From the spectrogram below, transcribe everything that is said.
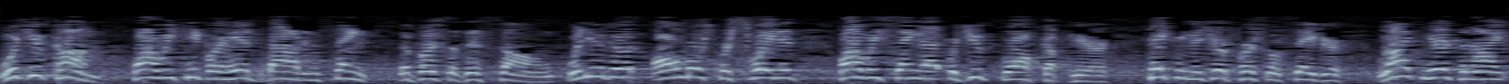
Would you come while we keep our heads bowed and sing the verse of this song? Will you do it almost persuaded while we sing that? Would you walk up here, take Him as your personal Savior, right here tonight?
